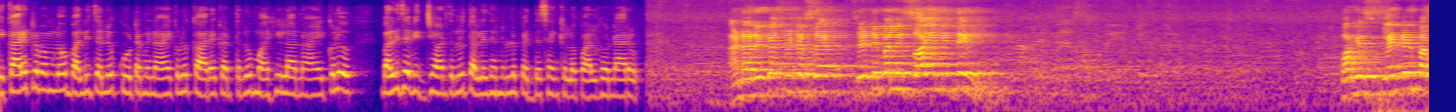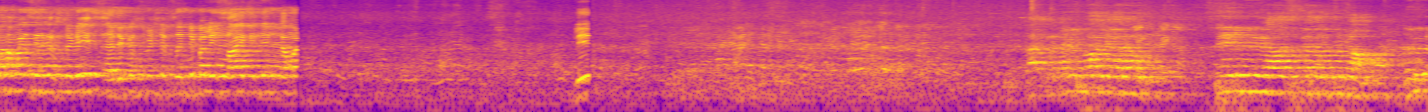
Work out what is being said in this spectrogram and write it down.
ఈ కార్యక్రమంలో బలిజలు కూటమి నాయకులు కార్యకర్తలు మహిళా నాయకులు బలిజ విద్యార్థులు తల్లిదండ్రులు పెద్ద సంఖ్యలో పాల్గొన్నారు And I request Mr. Set- Settipalli Sai Nitin for his splendid performance in her studies. I request Mr. Settipalli Sai Nitin come. Please. Doctor Ravikumar గారు స్టేజ్ మీద రావాల్సిందిగా కోరుతున్నాం దుర్గ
